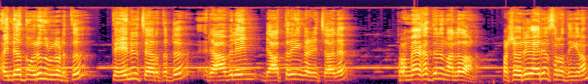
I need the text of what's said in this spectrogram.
അതിന്റെ അകത്ത് ഒരു നുള്ളെടുത്ത് തേനിൽ ചേർത്തിട്ട് രാവിലെയും രാത്രിയും കഴിച്ചാൽ പ്രമേഹത്തിന് നല്ലതാണ്. പക്ഷെ ഒരു കാര്യം ശ്രദ്ധിക്കണം.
